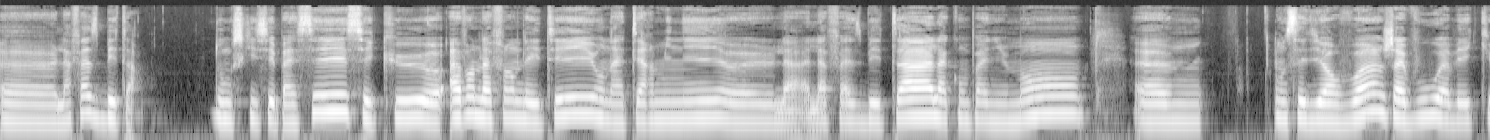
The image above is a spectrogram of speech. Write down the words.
la phase bêta. Donc ce qui s'est passé, c'est que euh, avant la fin de l'été, on a terminé euh, la, phase bêta, l'accompagnement. Euh, on s'est dit au revoir, j'avoue, avec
